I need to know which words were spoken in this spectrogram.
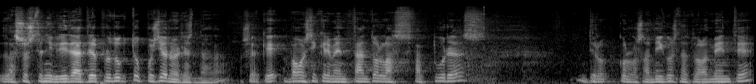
la sostenibilidad del producto, pues ya no eres nada. O sea que vamos incrementando las facturas con los amigos, naturalmente,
